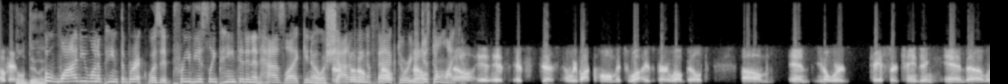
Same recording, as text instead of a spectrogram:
okay, Don't do it. But why do you want to paint the brick? Was it previously painted and it has like, you know, a shadowing no, effect no, or you no, just don't like it? no, it? it's it's just we bought the home. It's well, it's very well built, um, and you know we're tastes are changing, and uh, we're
